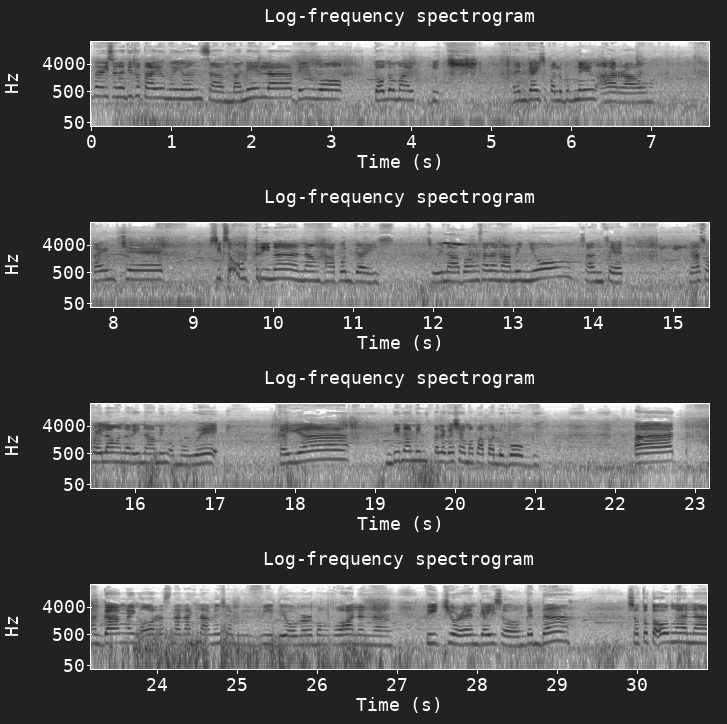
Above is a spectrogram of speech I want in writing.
So guys, so nandito tayo ngayon sa Manila Baywalk Dolomite Beach. Ayun guys, palubog na yung araw. Time check. 6.03 na ng hapon guys. So inaabangan sana namin yung sunset. Kaso kailangan na rin namin umuwi. Kaya hindi namin talaga siya mapapalubog. At hanggang ngayong oras na lang namin siya video or makukuhanan ng picture. And guys, oh, ang ganda. So, totoo nga na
